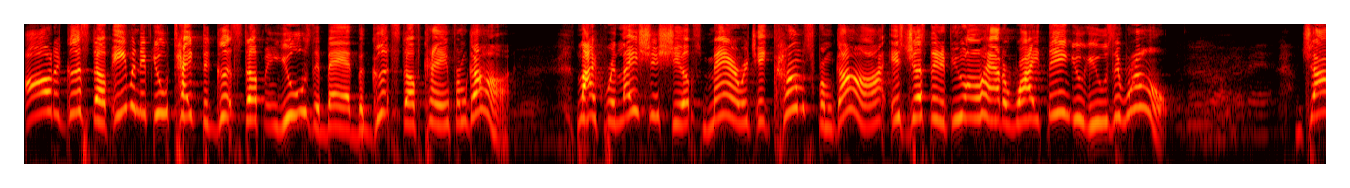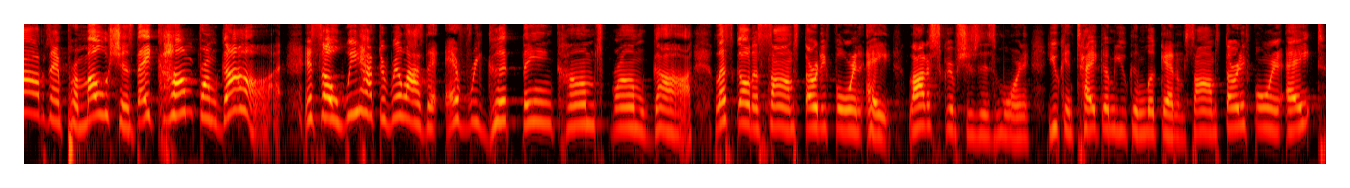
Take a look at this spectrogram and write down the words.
all the good stuff, even if you take the good stuff and use it bad, the good stuff came from God. Like relationships, marriage, it comes from God. It's just that if you don't have the right thing, you use it wrong. Jobs and promotions, they come from God. And so we have to realize that every good thing comes from God. Let's go to Psalms 34 and 8. A lot of scriptures this morning. You can take them, you can look at them. Psalms 34 and 8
